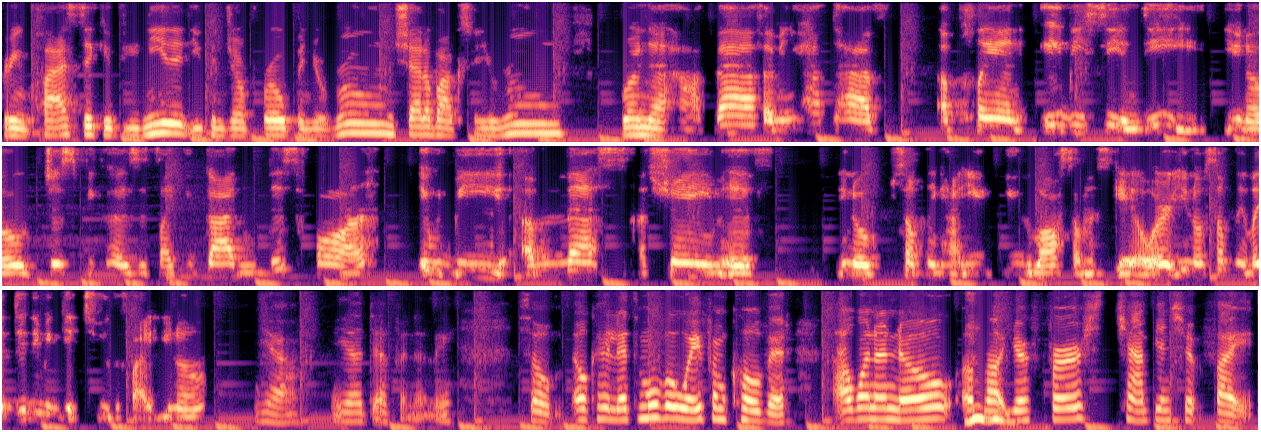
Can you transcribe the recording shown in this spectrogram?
bring plastic if you need it. You can jump rope in your room, shadow box in your room, run that hot bath. I mean, you have to have a plan A, B, C, and D. You know, just because it's like you've gotten this far, it would be a mess, a shame if you know something how you you lost on the scale or you know something like didn't even get to the fight. You know. Yeah, yeah, definitely. So, okay, let's move away from COVID. I want to know about mm-hmm. your first championship fight.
